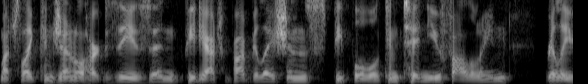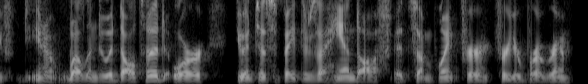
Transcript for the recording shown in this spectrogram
much like congenital heart disease and pediatric populations, people will continue following really, you know, well into adulthood, or do you anticipate there's a handoff at some point for for your program?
